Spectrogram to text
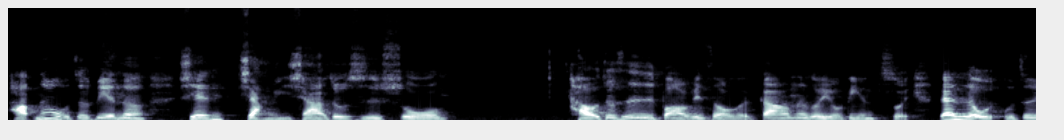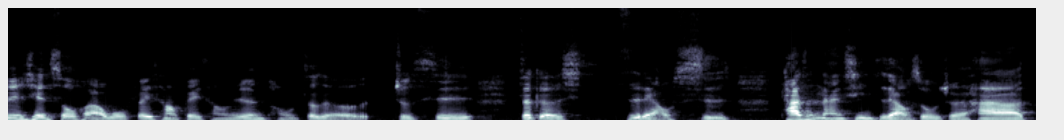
好，那我这边呢，先讲一下，就是说，好，就是不好意思，我刚刚那个有点嘴，但是我我这边先说回来，我非常非常认同这个，就是这个治疗师，他是男性治疗师，我觉得他。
